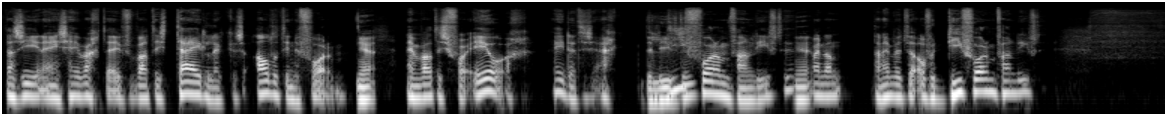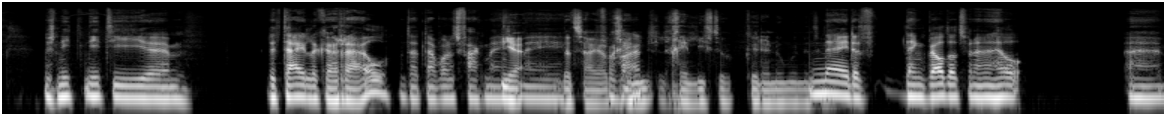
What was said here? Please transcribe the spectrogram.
Dan zie je ineens, hé, wacht even, wat is tijdelijk? Dat is altijd in de vorm. Ja. En wat is voor eeuwig? Hé, dat is eigenlijk De liefde. die vorm van liefde. Maar dan, dan hebben we het wel over die vorm van liefde. Dus niet, niet die, ehm, de tijdelijke ruil. Want dat, daar wordt het vaak mee, Ja, mee Dat zou je ook geen, geen liefde kunnen noemen. natuurlijk. Nee, dat ik denk wel dat we een heel ehm,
